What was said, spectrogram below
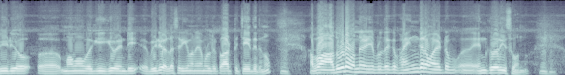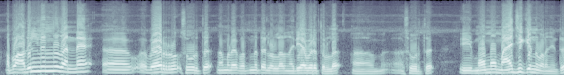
വീഡിയോ മോമോ ബഗിക്ക് വേണ്ടി വീഡിയോ അല്ല ശരിക്കും പറഞ്ഞാൽ നമ്മളൊരു കാർട്ട് ചെയ്തിരുന്നു. അപ്പോൾ അതുകൂടെ വന്നു കഴിഞ്ഞപ്പോഴത്തേക്ക് ഭയങ്കരമായിട്ട് എൻക്വയറീസ് വന്നു. അപ്പോൾ അതിൽ നിന്ന് തന്നെ വേറൊരു സുഹൃത്ത് നമ്മുടെ പത്തനംതിട്ടയിലുള്ള നരിയാപുരത്തുള്ള സുഹൃത്ത് ഈ മോമോ മാജിക് എന്ന് പറഞ്ഞിട്ട്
